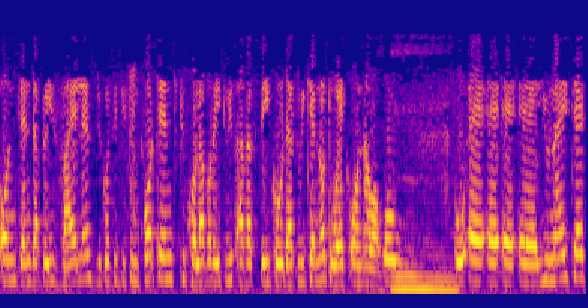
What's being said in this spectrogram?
on gender-based violence because it is important to collaborate with other stakeholders. We cannot work on our own. Mm. Uh, uh, uh, uh, united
